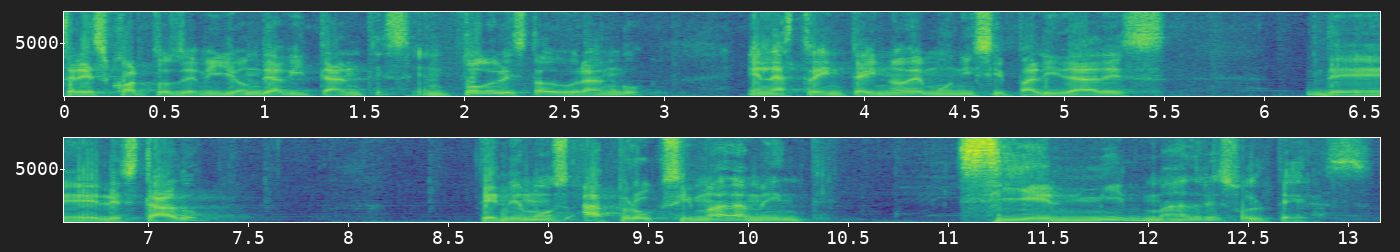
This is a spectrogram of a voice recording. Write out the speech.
tres cuartos de millón de habitantes en todo el estado de Durango, en las 39 municipalidades del estado, tenemos aproximadamente 100 mil madres solteras.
